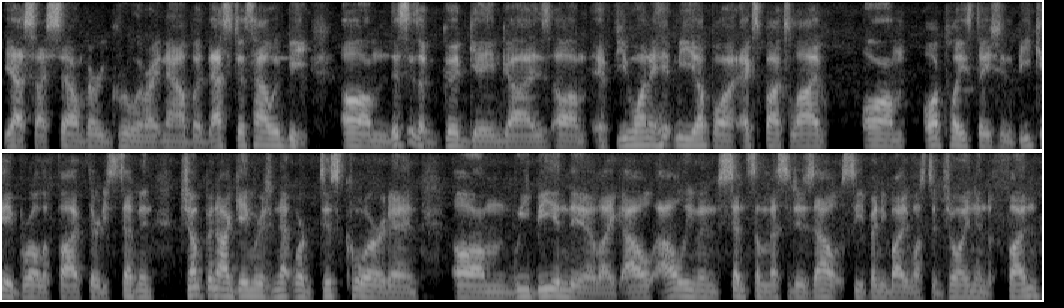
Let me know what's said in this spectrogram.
Yes, I sound very grueling right now, but that's just how it be. Um, this is a good game, guys. Um, if you want to hit me up on Xbox Live um or PlayStation, BK Brawler 537, jump in our Gamers Network Discord and um we be in there. Like I'll I'll even send some messages out, see if anybody wants to join in the fun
